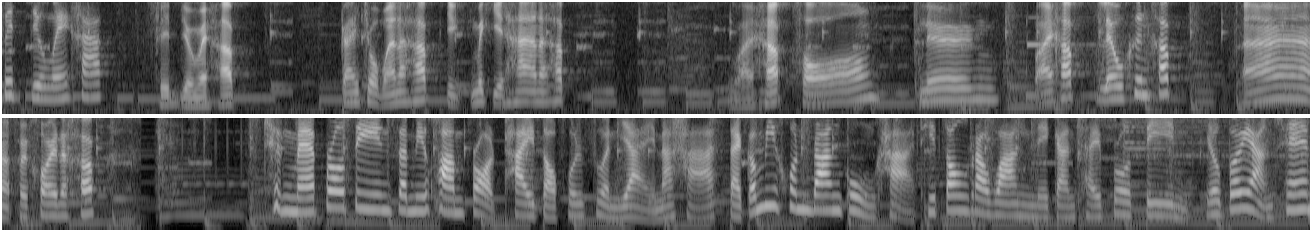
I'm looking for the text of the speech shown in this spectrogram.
ฟิตอยู่ไหมครับ ฟิตอยู่ไหมครับ ใกล้จบแล้วนะครับ อีกไม่กี่ท่านะครับ ไหวครับสองหนึ่งไปครับ เร็วขึ้นครับ อ่า ค่อยๆนะครับ ถึงแม้โปรตีนจะมีความปลอดภัยต่อคนส่วนใหญ่นะคะ แต่ก็มีคนบางกลุ่มค่ะ ที่ต้องระวังในการใช้โปรตีน ยกตัวอย่างเช่น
